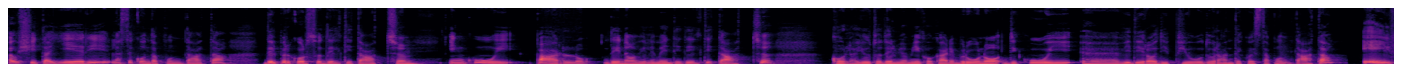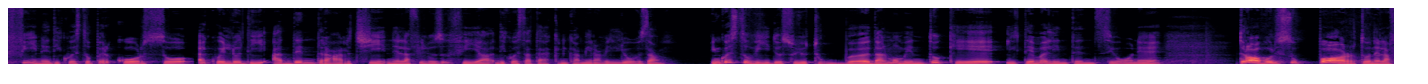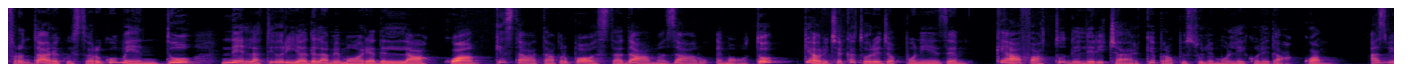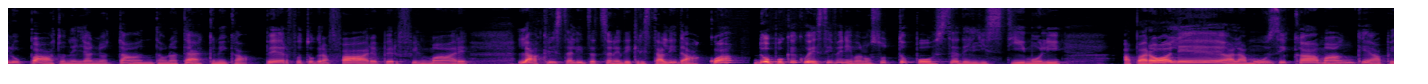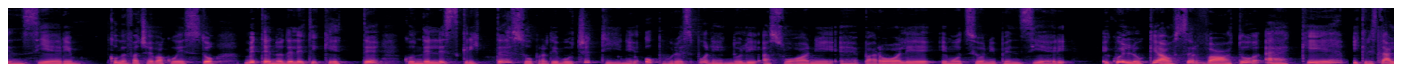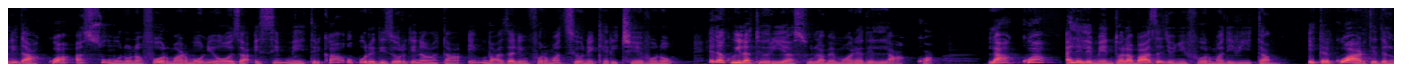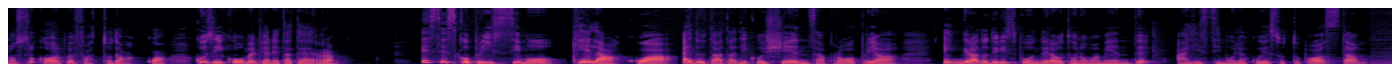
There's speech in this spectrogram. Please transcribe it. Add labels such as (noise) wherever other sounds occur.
È uscita ieri la seconda puntata del percorso del T-Touch, in cui parlo dei nuovi elementi del T-Touch con l'aiuto del mio amico cane Bruno, di cui eh, vi dirò di più durante questa puntata. E il fine di questo percorso è quello di addentrarci nella filosofia di questa tecnica meravigliosa. In questo video su YouTube, dal momento che il tema è l'intenzione, trovo il supporto nell'affrontare questo argomento nella teoria della memoria dell'acqua, che è stata proposta da Masaru Emoto, che è un ricercatore giapponese, che ha fatto delle ricerche proprio sulle molecole d'acqua. Ha sviluppato negli anni Ottanta una tecnica per fotografare, per filmare la cristallizzazione dei cristalli d'acqua, dopo che questi venivano sottoposti a degli stimoli a parole, alla musica, ma anche a pensieri. Come faceva questo? Mettendo delle etichette con delle scritte sopra dei boccettini oppure esponendoli a suoni, eh, parole, emozioni, pensieri. E quello che ha osservato è che i cristalli d'acqua assumono una forma armoniosa e simmetrica oppure disordinata in base all'informazione che ricevono. E da qui la teoria sulla memoria dell'acqua. L'acqua è l'elemento alla base di ogni forma di vita e tre quarti del nostro corpo è fatto d'acqua, così come il pianeta Terra. E se scoprissimo che l'acqua è dotata di coscienza propria e in grado di rispondere autonomamente agli stimoli a cui è sottoposta?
